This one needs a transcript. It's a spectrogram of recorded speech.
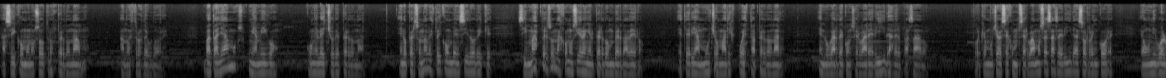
así como nosotros perdonamos a nuestros deudores. Batallamos, mi amigo, con el hecho de perdonar. En lo personal estoy convencido de que si más personas conocieran el perdón verdadero, estaría mucho más dispuesta a perdonar en lugar de conservar heridas del pasado. Porque muchas veces conservamos esas heridas, esos rencores, en un nivel,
